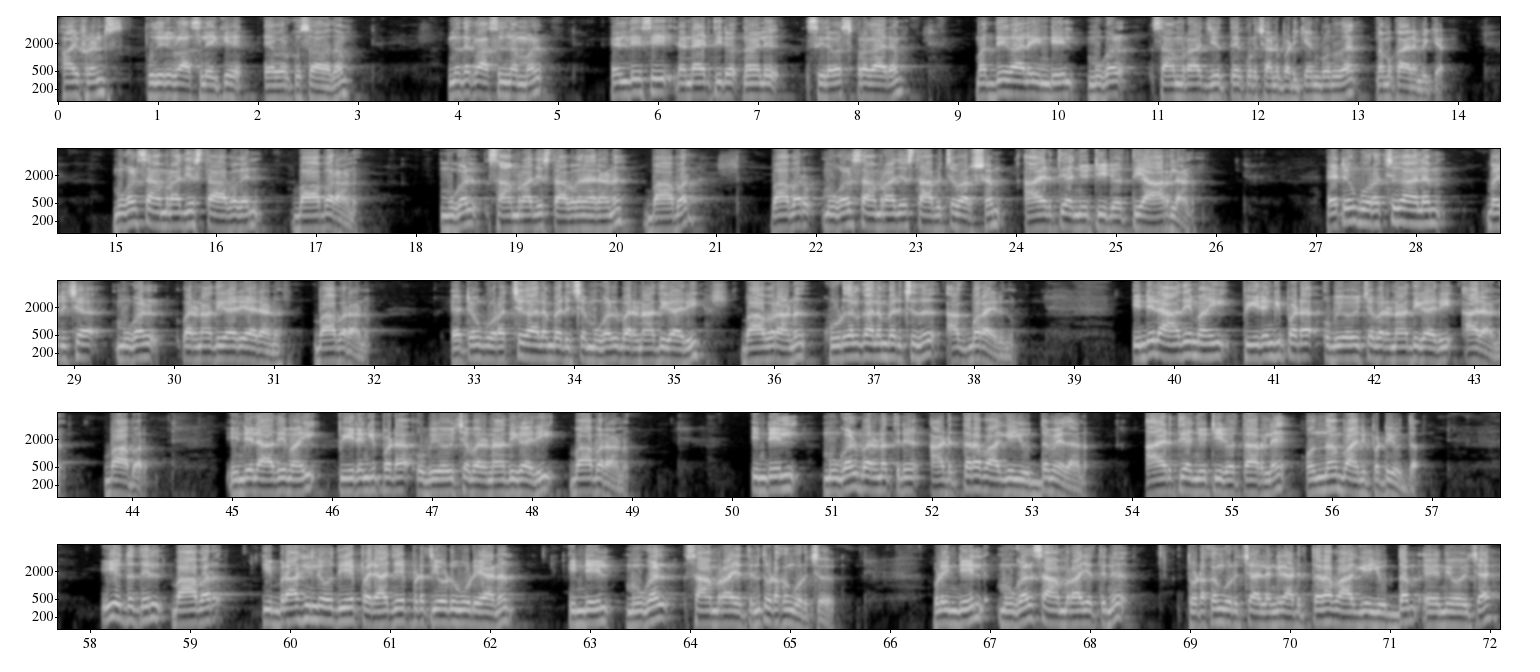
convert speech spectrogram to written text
Hi friends പുതിയൊരു ക്ലാസ്സിലേക്ക് ഏവർക്കും സ്വാഗതം. ഇന്നത്തെ ക്ലാസ്സിൽ നമ്മൾ എൽ ഡി സി രണ്ടായിരത്തി ഇരുപത്തിനാല് സിലബസ് പ്രകാരം മധ്യകാല ഇന്ത്യയിൽ മുഗൾ സാമ്രാജ്യത്തെക്കുറിച്ചാണ് പഠിക്കാൻ പോകുന്നത്. നമുക്ക് ആരംഭിക്കാം. മുഗൾ സാമ്രാജ്യ സ്ഥാപകൻ ബാബറാണ് മുഗൾ സാമ്രാജ്യ സ്ഥാപകൻ ആരാണ്? ബാബർ. ബാബർ മുഗൾ സാമ്രാജ്യം സ്ഥാപിച്ച വർഷം ആയിരത്തി അഞ്ഞൂറ്റി ഇരുപത്തി ആറിലാണ് ഏറ്റവും കുറച്ചു കാലം ഭരിച്ച മുഗൾ ഭരണാധികാരി ആരാണ്? ബാബറാണ്. ഏറ്റവും കുറച്ച് കാലം ഭരിച്ച മുഗൾ ഭരണാധികാരി ബാബറാണ്. കൂടുതൽ കാലം ഭരിച്ചത് അക്ബറായിരുന്നു ഇന്ത്യയിൽ ആദ്യമായി പീരങ്കിപ്പട ഉപയോഗിച്ച ഭരണാധികാരി ആരാണ്? ബാബർ. ഇന്ത്യയിൽ ആദ്യമായി പീരങ്കിപ്പട ഉപയോഗിച്ച ഭരണാധികാരി ബാബറാണ്. ഇന്ത്യയിൽ മുഗൾ ഭരണത്തിന് അടിത്തറ പാകിയ യുദ്ധം ഏതാണ്? ആയിരത്തി അഞ്ഞൂറ്റി ഇരുപത്തി ആറിലെ ഒന്നാം പാനിപ്പട്ട് യുദ്ധം. ഈ യുദ്ധത്തിൽ ബാബർ ഇബ്രാഹിം ലോധിയെ പരാജയപ്പെടുത്തിയോടുകൂടിയാണ് ഇന്ത്യയിൽ മുഗൾ സാമ്രാജ്യത്തിന് തുടക്കം കുറിച്ചത്. അപ്പോൾ ഇന്ത്യയിൽ മുഗൾ സാമ്രാജ്യത്തിന് തുടക്കം കുറിച്ച അല്ലെങ്കിൽ അടിത്തറ പാകിയ യുദ്ധം എന്ന് ചോദിച്ചാൽ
